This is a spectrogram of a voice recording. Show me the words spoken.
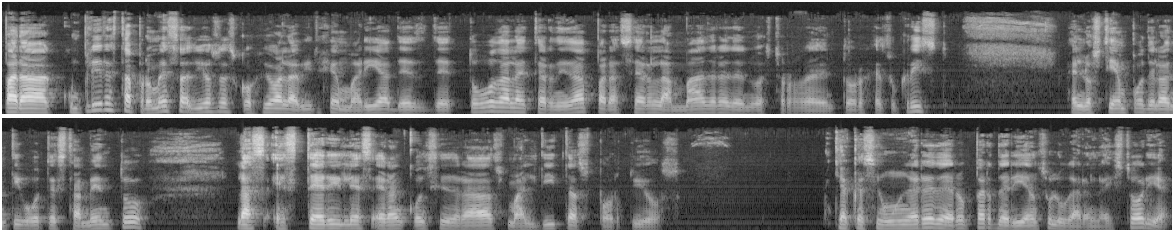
Para cumplir esta promesa, Dios escogió a la Virgen María desde toda la eternidad para ser la madre de nuestro Redentor Jesucristo. En los tiempos del Antiguo Testamento, las estériles eran consideradas malditas por Dios, ya que sin un heredero perderían su lugar en la historia.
